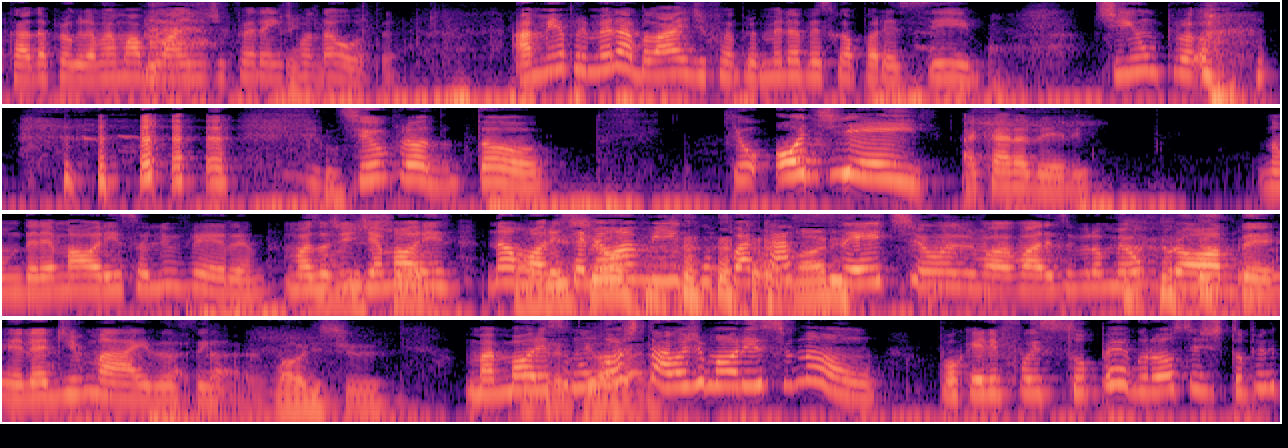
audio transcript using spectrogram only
cada programa é uma blind diferente uma da outra. A minha primeira blind foi a primeira vez que eu apareci. Tinha um pro... Tinha um produtor que eu odiei a cara dele. O nome dele é Maurício Oliveira. Mas hoje em dia é Maurício- Maurício. Não, Maurício, é meu Maurício- amigo pra cacete hoje. Maurício virou meu brother. Ele é demais, assim. Tá, Maurício. Mas Maurício não tranquilo agora. gostava de Maurício, não. Porque ele foi super grosso e estúpido,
